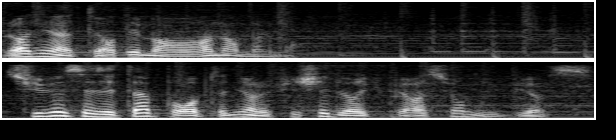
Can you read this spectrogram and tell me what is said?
l'ordinateur démarrera normalement. Suivez ces étapes pour obtenir le fichier de récupération du BIOS.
